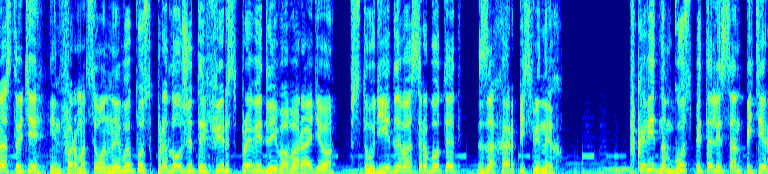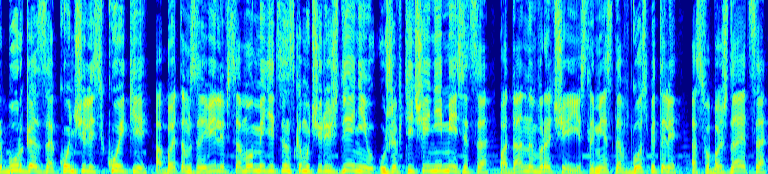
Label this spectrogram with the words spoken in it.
Здравствуйте! Информационный выпуск продолжит эфир «Справедливого радио». В студии для вас работает Захар Письменных ковидном госпитале Санкт-Петербурга закончились койки. Об этом заявили в самом медицинском учреждении уже в течение месяца. По данным врачей, если место в госпитале освобождается,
